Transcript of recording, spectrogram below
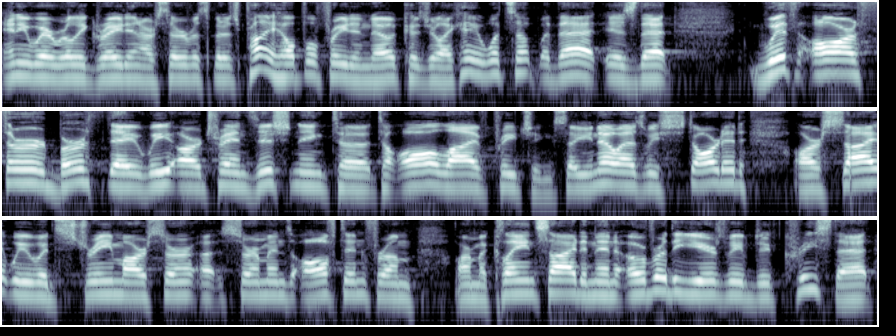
anywhere really great in our service, but it's probably helpful for you to know because you're like, hey, what's up with that? Is that with our third birthday, we are transitioning to, to all live preaching. So, you know, as we started our site, we would stream our ser- uh, sermons often from our McLean side. And then over the years, we've decreased that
